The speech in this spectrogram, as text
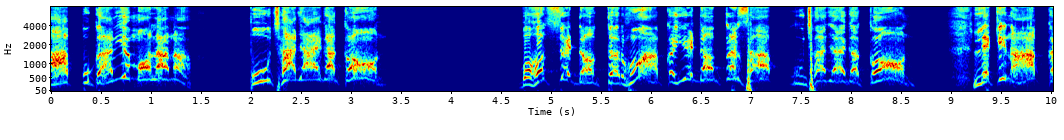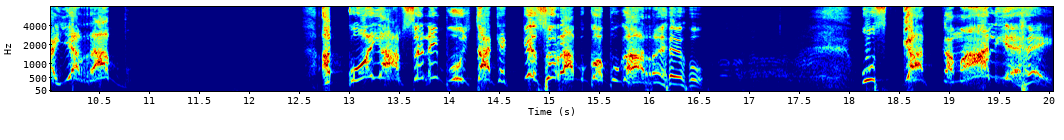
आप पुकारिए मौलाना, पूछा जाएगा कौन? बहुत से डॉक्टर हो आप कहिए डॉक्टर साहब, पूछा जाएगा कौन? लेकिन आप कहिए रब अब कोई आपसे नहीं पूछता कि किस रब को पुकार रहे हो। उसका कमाल यह है,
